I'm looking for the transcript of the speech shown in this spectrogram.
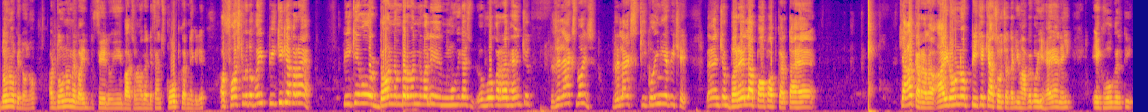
दोनों के दोनों। और दोनों में, भाई फेल हुई बार्सिलोना का डिफेंस कोप करने के लिए। और फ़र्स्ट में तो भाई पीके क्या कर रहा है? पीके वो डॉन नंबर वन वाली मूवी का वो कर रहा है रिलैक्स बॉयज़ रिलैक्स की कोई नहीं है पीछे। बहन बरेला पॉप अप करता है। क्या कर रहा था? आई डोंट नो पी के क्या सोच रहा था कि वहाँ पे कोई है या नहीं? एक वो गलती।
